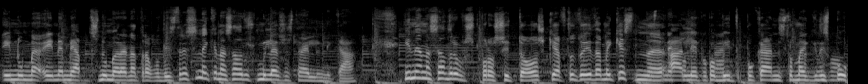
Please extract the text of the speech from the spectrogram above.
η νούμε- είναι μία από τις νούμερα ένα τραγουδίστρες, είναι και ένας άνθρωπος που μιλάει σωστά ελληνικά. Είναι ένας άνθρωπος προσιτός και αυτό το είδαμε και στην ε, άλλη εκπομπή που εκπομπή κάνει. που κάνει στο Mike Grease, που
